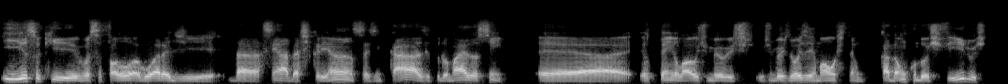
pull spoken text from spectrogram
E isso que você falou agora de da, assim, ah, das crianças em casa e tudo mais, assim, é, eu tenho lá os meus, os meus dois irmãos, tem, cada um com dois filhos,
